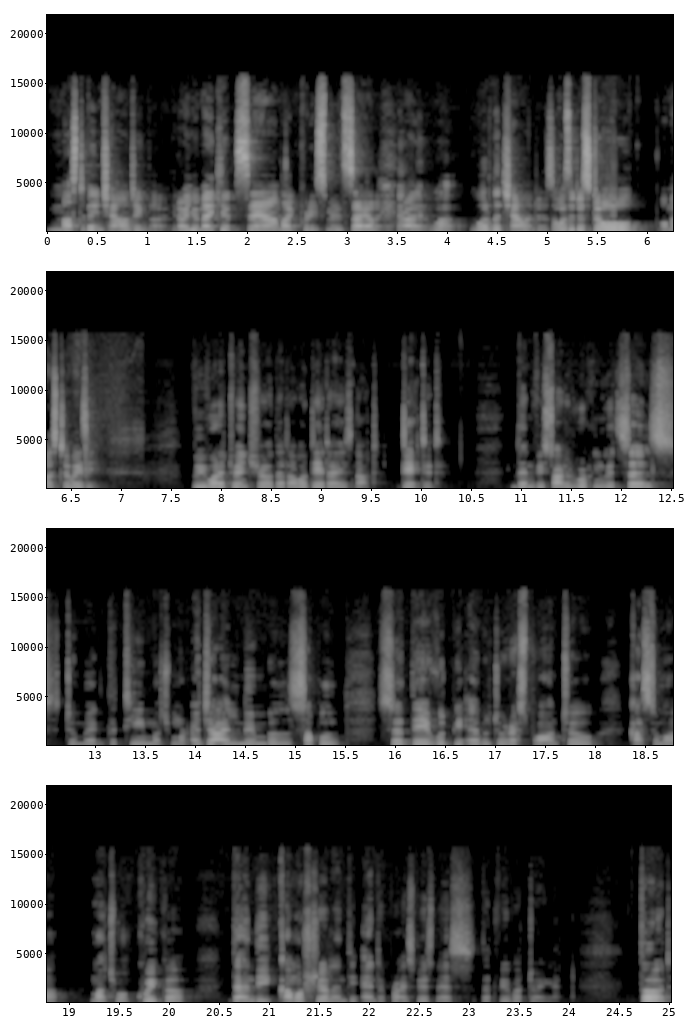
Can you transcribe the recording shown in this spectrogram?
Must have been challenging though. You know, you make it sound like pretty smooth sailing, right? what, what are the challenges? Or was it just all almost too easy? We wanted to ensure that our data is not dated. Then we started working with sales to make the team much more agile, nimble, supple, so they would be able to respond to customer much more quicker than the commercial and the enterprise business that we were doing it. Third,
